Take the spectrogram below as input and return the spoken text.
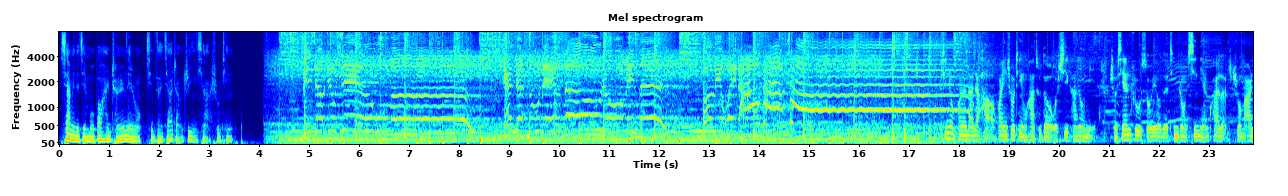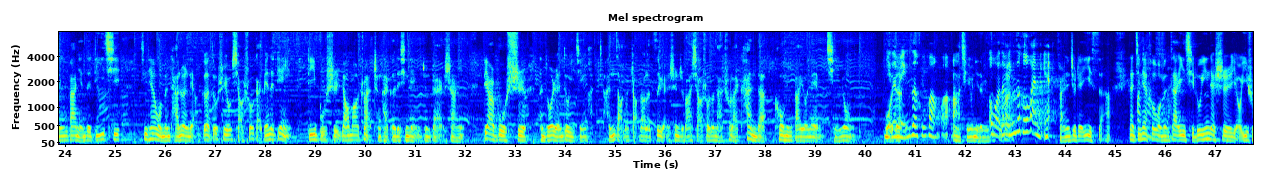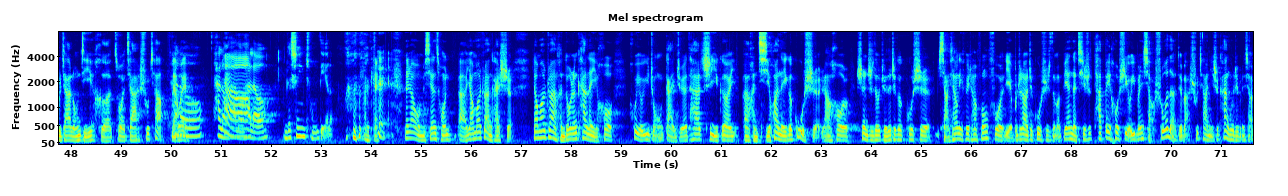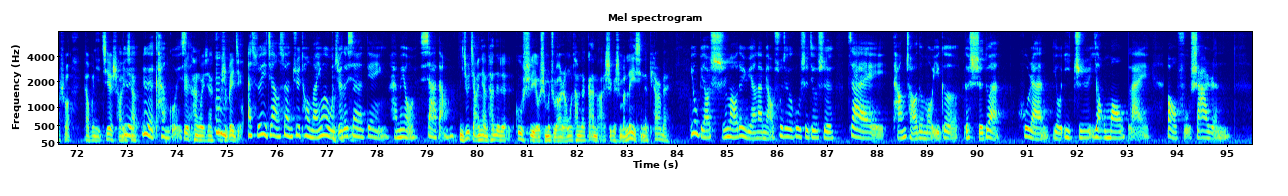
下面的节目包含成人内容，请在家长指引下收听。听众朋友，大家好，欢迎收听文化土豆，我是一康肉米。首先祝所有的听众新年快乐，这是我们二零一八年的第一期。今天我们谈论两个都是由小说改编的电影，第一部是《妖猫传》，陈凯歌的新电影正在上映；第二部是很多人都已经很很早的找到了资源，甚至把小说都拿出来看的《Call Me by Your Name》，请用你我的名字呼唤我，啊，请用你的名字，哦我的名字，呼唤你。反正就这意思啊。那今天和我们在一起录音的是有艺术家龙迪和作家舒翘两位。Hello，Hello，Hello，Hello，你的声音重叠了。OK，那让我们先从啊、呃《妖猫传》开始，《妖猫传》很多人看了以后会有一种感觉，它是一个呃很奇幻的一个故事，然后甚至都觉得这个故事想象力非常丰富，也不知道这故事是怎么编的。其实它背后是有一本小说的，对吧？舒乔，你是看过这本小说，要不你介绍一下略？略看过一些略。看过一下故事背景，哎，所以这样算剧透吗？因为我觉得现在电影还没有下档，你就讲一讲它的故事有什么主要人物，他们在干嘛，是个什么类型的片儿呗？用比较时髦的语言来描述这个故事，就是在唐朝的某一个个时段，忽然有一只妖猫来报复杀人，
